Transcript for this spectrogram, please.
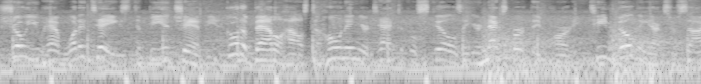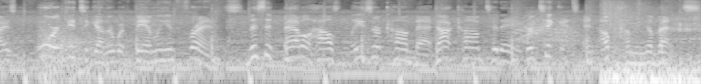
show you have what it takes to be a champion. Go to Battle House to hone in your tactical skills at your next birthday party, team building exercise, or get together with family and friends. Visit BattleHouseLaserCombat.com today for tickets and upcoming events.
